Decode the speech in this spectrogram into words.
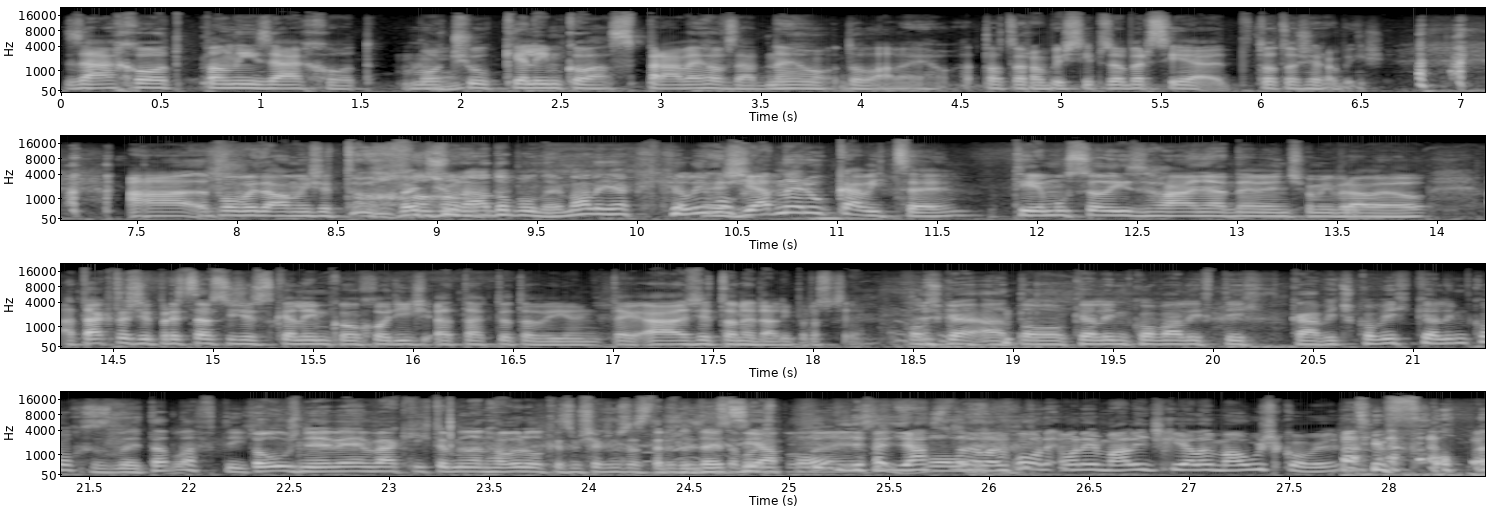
Záchod, plný záchod, moču kelimkoval z pravého vzadného do ľavého. A toto robíš si, zober si a toto, že robíš. A povedal mi, že to... Väčšiu nádobu nemali, jak Kelimo? Žiadne rukavice, tie museli zháňať, neviem čo mi vravel. A takto, že predstav si, že s kelímkom chodíš a takto to vy, tak, a že to nedali proste. Počkaj, a to kelimkovali v tých kavičkových kelimkoch z lietadla? V tých... To už neviem, v akých to mi len hovoril, keď sme však sa sa deci a pol? Ja, jasné, lebo on, on je maličký, ale má uško, vieš. Ty vole.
